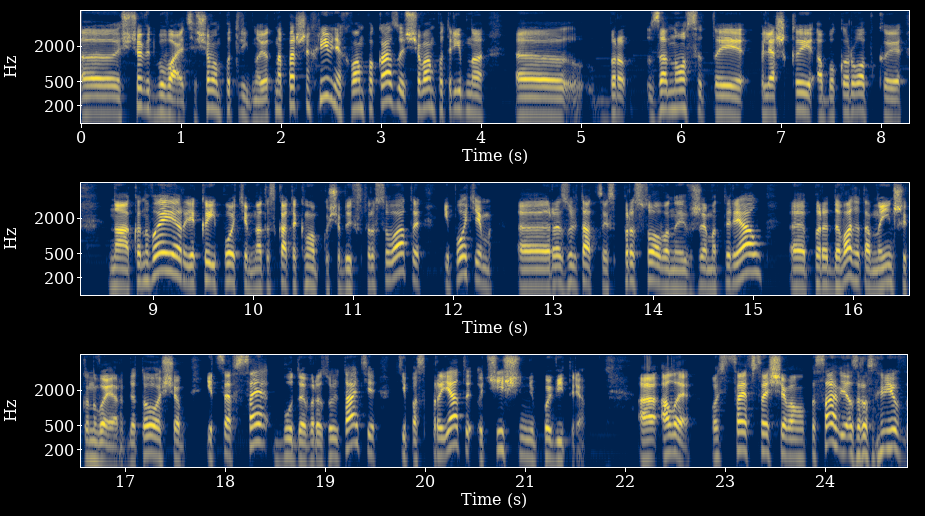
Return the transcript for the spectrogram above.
е, що відбувається, що вам потрібно. І от на перших рівнях вам показують, що вам потрібно е, заносити пляшки або коробки на конвейер, який потім натискати кнопку, щоб їх спресувати, і потім е, результат цей спресований вже матеріал е, передавати там на інший конвейер, для того, щоб і це все буде в результаті, типа сприяти очищенню повітря. Але ось це все, що я вам описав, я зрозумів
